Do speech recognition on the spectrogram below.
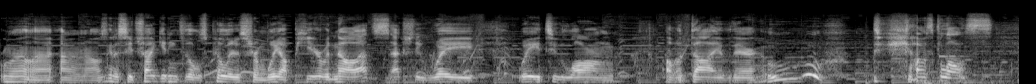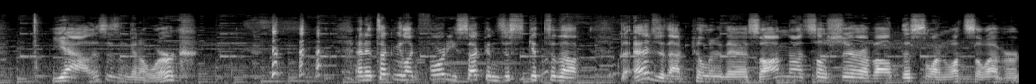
well, I, I, don't know. I was gonna say try getting to those pillars from way up here, but no, that's actually way, way too long of a dive there. Ooh, that was close. Yeah, this isn't gonna work. And it took me like 40 seconds just to get to the, the edge of that pillar there, so I'm not so sure about this one whatsoever.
